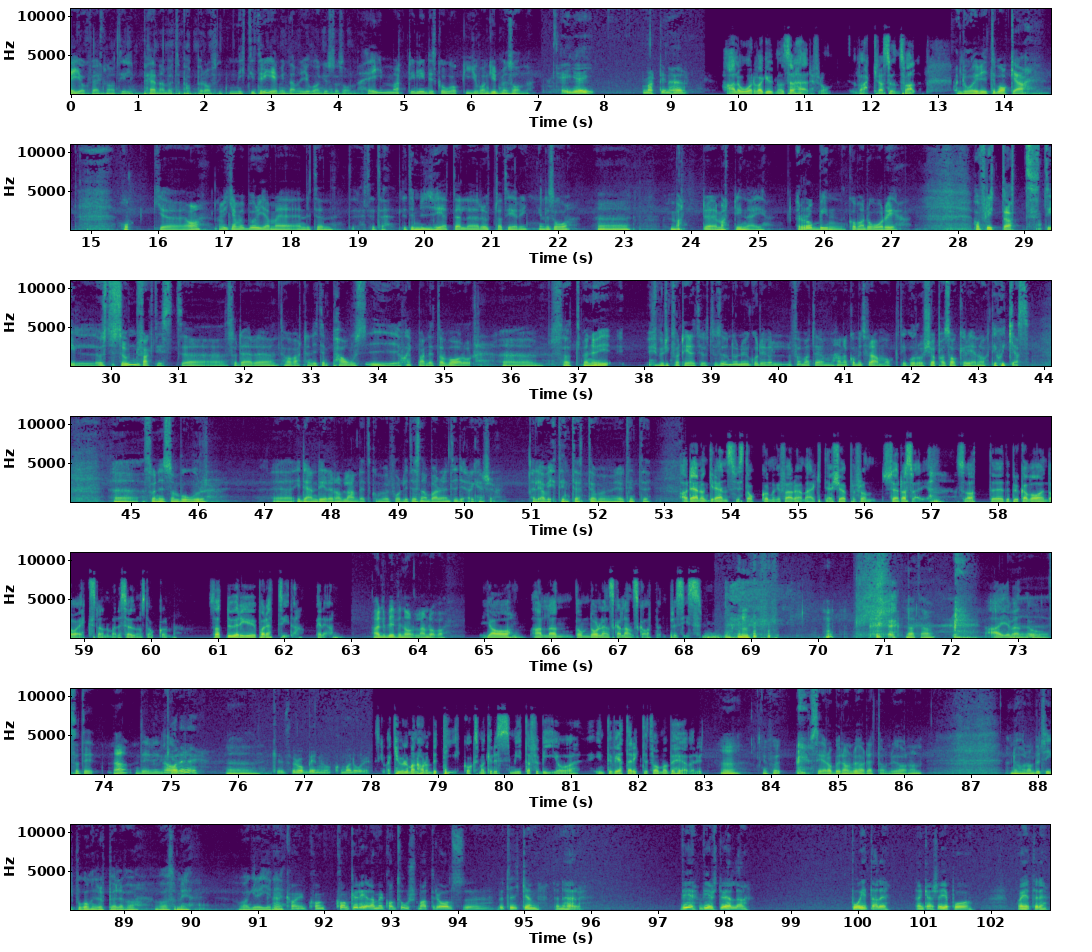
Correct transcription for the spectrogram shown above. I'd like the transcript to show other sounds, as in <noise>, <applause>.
Hej och välkomna till Penna möter papper avsnitt 93. Mitt namn är Johan Gustafsson. Hej Martin Lindeskog och Johan Gudmundsson. Hej hej! Martin här. Hallå, det var Gudmundsson här från vackra Sundsvall. Då är vi tillbaka. Och eh, ja, vi kan väl börja med en liten lite, lite nyhet eller uppdatering eller så. Uh, Mart, Martin, nej. Robin Commodore har flyttat till Östersund faktiskt. Eh, så där eh, har varit en liten paus i skeppandet av varor. Eh, så att, men nu är huvudkvarteret i Östersund och nu går det väl för mig att han har kommit fram och det går att köpa saker igen och det skickas. Så ni som bor i den delen av landet kommer väl få det lite snabbare än tidigare kanske. Eller jag vet inte. Jag vet inte. Ja, det är någon gräns vid Stockholm ungefär har jag märkt när jag köper från södra Sverige. Så att det brukar vara en dag extra när man är söder om Stockholm. Så att nu är det ju på rätt sida menar jag. Ja, det blir väl Norrland då va? Ja, alla de norrländska landskapen, precis. <laughs> Mm. att, ja. Jajamän, uh, Så det, ja, det är väl kul. Ja, det är det. Uh, kul för Robin och Commodore. Det skulle vara kul om man har en butik också. Man kunde smita förbi och inte veta riktigt vad man behöver. Mm. Jag får se Robin om du hör detta. Om du har någon, du har någon butik på gång där uppe eller vad, vad som är vad grejen är. Kon kon konkurrera med kontorsmaterialsbutiken. Den här virtuella påhittade. Den kanske är på, vad heter det?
